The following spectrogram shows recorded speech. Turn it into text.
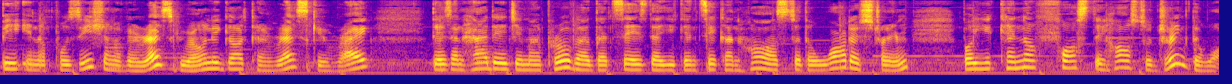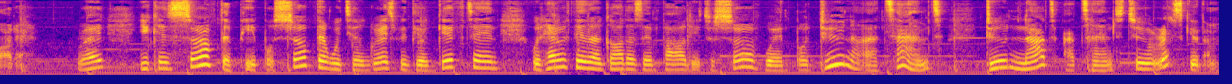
be in a position of a rescue. Only God can rescue, right? There's an adage in my proverb that says that you can take an horse to the water stream, but you cannot force the horse to drink the water right? You can serve the people, serve them with your grace, with your gifting, with everything that God has empowered you to serve with, but do not attempt, do not attempt to rescue them.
